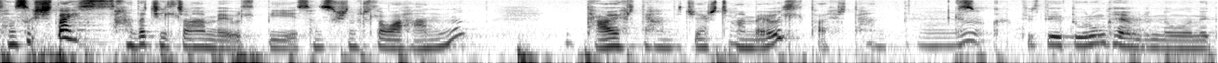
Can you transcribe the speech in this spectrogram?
сонсогчтой хандаж хэлж байгаа юм байвал би сонсогч нар руугаа хандна. Та хоёртай хандаж ярьж байгаа юм байвал та хоёртай хандна гэсэн үг. Тэр тэгээ дөрвөн камер нөгөө нэг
